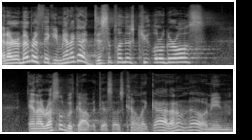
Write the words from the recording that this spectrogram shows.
And I remember thinking, man, I got to discipline those cute little girls. And I wrestled with God with this. I was kind of like, God, I don't know. I mean,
